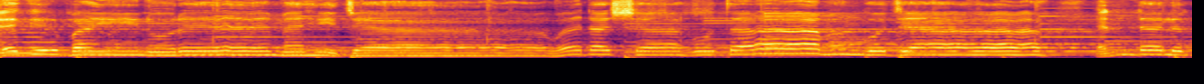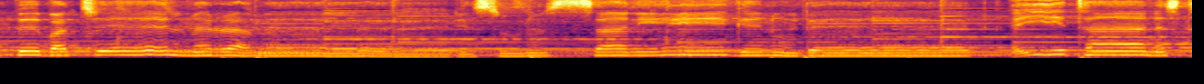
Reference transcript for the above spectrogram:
እግር ባይኖር መሄጃ ወዳሻ ቦታ መንጎጃ እንደ ልብ ባችል መራመድ የሱን ውሳኔ ግን ውደድ። እይታ ነስቶ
